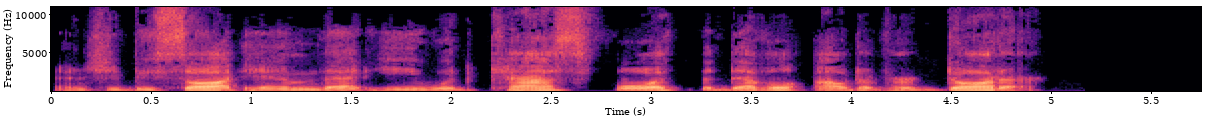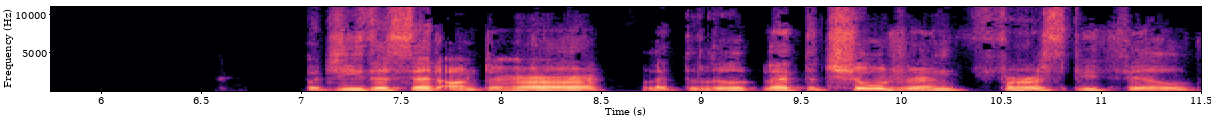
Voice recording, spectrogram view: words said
and she besought him that he would cast forth the devil out of her daughter. But Jesus said unto her, Let the little, let the children first be filled,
